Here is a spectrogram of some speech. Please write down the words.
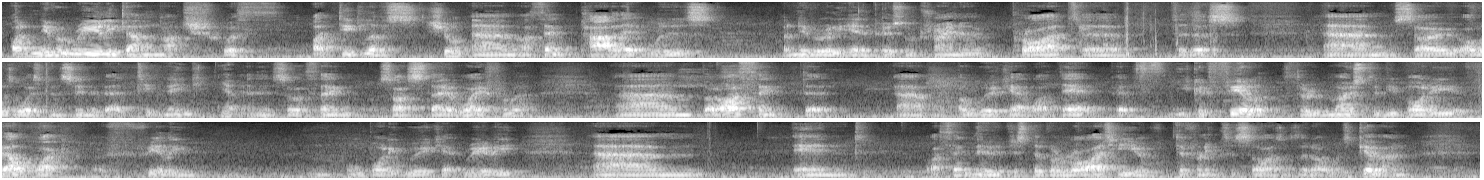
I'd never really done much with like deadlifts. Sure. Um, I think part of that was I'd never really had a personal trainer prior to, to this. Um, so I was always concerned about technique Yep. and that sort of thing. So I stayed away from it. Um, but I think that um, a workout like that, it, you could feel it through most of your body. It felt like a fairly all body workout, really. Um, and I think there were just a variety of different exercises that I was given,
